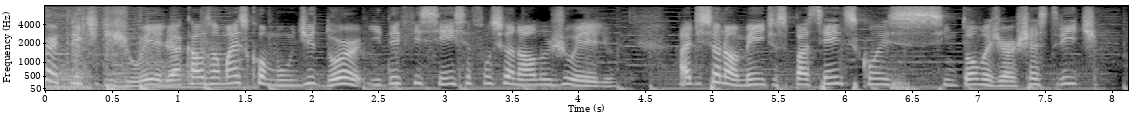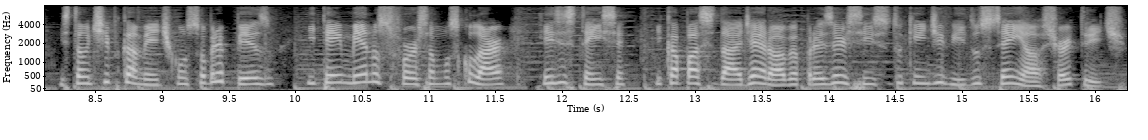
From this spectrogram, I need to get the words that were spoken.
Osteoartrite de joelho é a causa mais comum de dor e deficiência funcional no joelho. Adicionalmente, os pacientes com sintomas de osteoartrite estão tipicamente com sobrepeso e têm menos força muscular, resistência e capacidade aeróbica para exercícios do que indivíduos sem osteoartrite.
